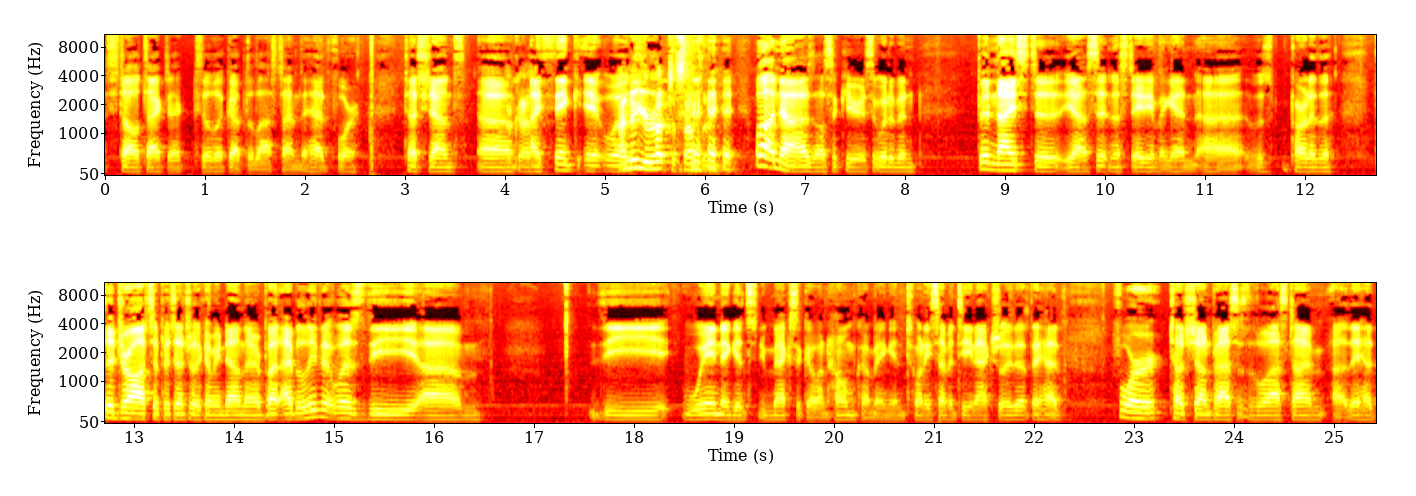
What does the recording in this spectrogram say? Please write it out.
stall tactic to look up the last time they had four touchdowns. Um, Okay. I think it was. I knew you were up to something. well, no, I was also curious. It would have been been nice to yeah sit in a stadium again. Uh, it was part of the the draw to potentially coming down there. But I believe it was the um, the win against New Mexico on homecoming in 2017. Actually, that they had four touchdown passes the last time. Uh, they had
